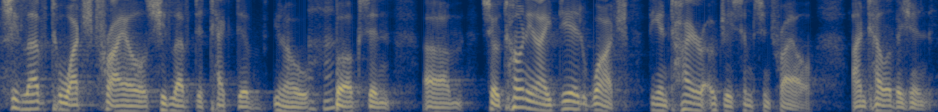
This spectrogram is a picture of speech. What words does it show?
she loved to watch trials. She loved detective, you know, books, and um, so Toni and I did watch the entire O.J. Simpson trial on television.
